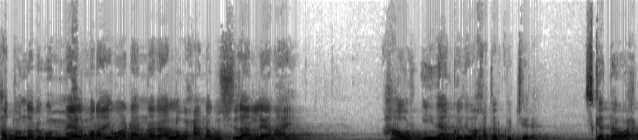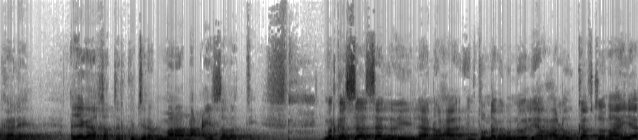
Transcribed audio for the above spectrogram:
Hadduu nabigu meel maro ayaguna dhan nabi alla waxaa anagu sidaan leenahay. Haw iimaankoodii baa khatar ku jira. Iska daa wax kale ayagaa khatar ku jira. Mana dhacaysabati marka saasaa loo yihi lanna waa intuu nabigu nool yahay waxaa lagu kaaftoomahaya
